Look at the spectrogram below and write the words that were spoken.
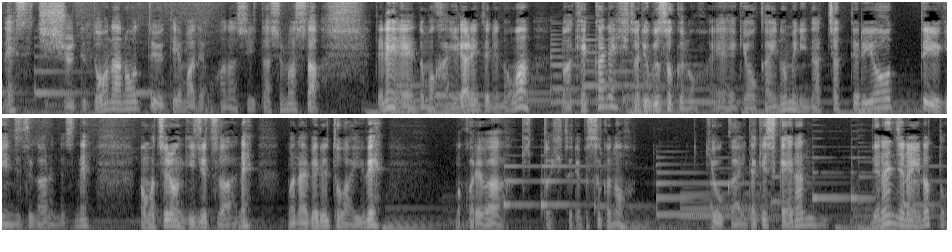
ね、実習ってどうなのっていうテーマでお話しいたしました。でね、えー、とも限られてるのは、まあ、結果ね、一人不足の、えー、業界のみになっちゃってるよっていう現実があるんですね。まあ、もちろん技術はね、学べるとはいえ、まあ、これはきっと人手不足の業界だけしか選んでないんじゃないのと。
